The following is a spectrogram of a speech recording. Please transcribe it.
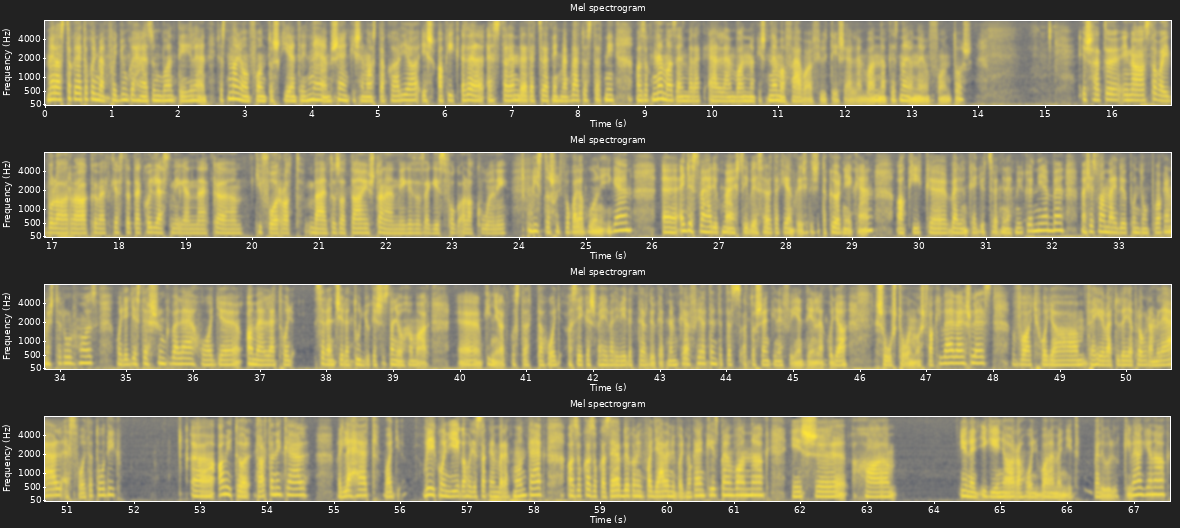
mert azt akarjátok, hogy megfagyjunk a házunkban télen. És ezt nagyon fontos kijelenteni, hogy nem, senki sem azt akarja, és akik ezt a rendeletet szeretnék megváltoztatni, azok nem az emberek ellen vannak, és nem a fával fűtés ellen vannak. Ez nagyon-nagyon fontos. És hát én a szavaidból arra következtetek, hogy lesz még ennek kiforrott változata, és talán még ez az egész fog alakulni. Biztos, hogy fog alakulni, igen. Egyrészt várjuk más civil szervezetek jelentkezését is itt a környéken, akik velünk együtt szeretnének működni ebben. Másrészt van már időpontunk polgármester úrhoz, hogy egyeztessünk vele, hogy amellett, hogy szerencsére tudjuk, és ez nagyon hamar e, kinyilatkoztatta, hogy a székesfehérvári védett erdőket nem kell félteni, tehát ez attól senki ne féljen tényleg, hogy a sóstón most fakivágás lesz, vagy hogy a Fehérvár Tüdeje program leáll, ez folytatódik. E, amitől tartani kell, vagy lehet, vagy vékony jég, ahogy a szakemberek mondták, azok azok az erdők, amik vagy állami, vagy magánkézben vannak, és ha jön egy igény arra, hogy valamennyit belőlük kivágjanak,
